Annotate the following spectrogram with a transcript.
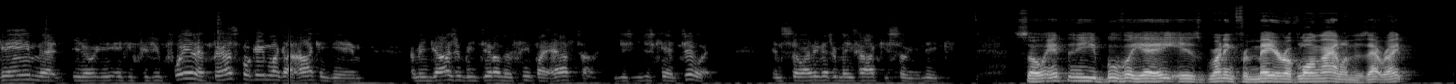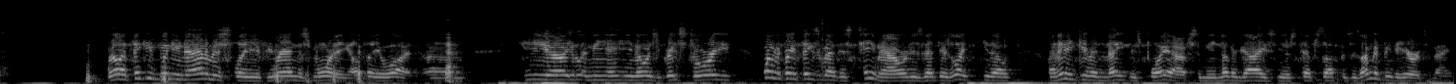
game that you know if you, if you play a basketball game like a hockey game, I mean guys would be dead on their feet by halftime. You just you just can't do it, and so I think that's what makes hockey so unique. So Anthony Beauvillier is running for mayor of Long Island. Is that right? Well, I think he'd win unanimously if he ran this morning. I'll tell you what. Um, he, uh, I mean, you know, it's a great story. One of the great things about this team, Howard, is that there's like, you know, on any given night in these playoffs, I mean, another guy, you know, steps up and says, "I'm going to be the hero tonight."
